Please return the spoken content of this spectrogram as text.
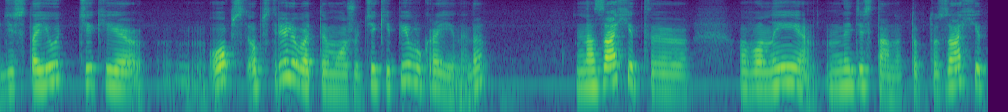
дістають тільки обстрілювати можуть тільки пів України, да? На захід е, вони не дістануть. Тобто захід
